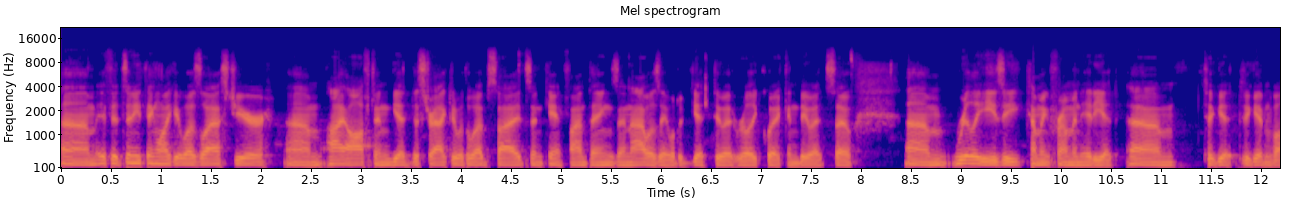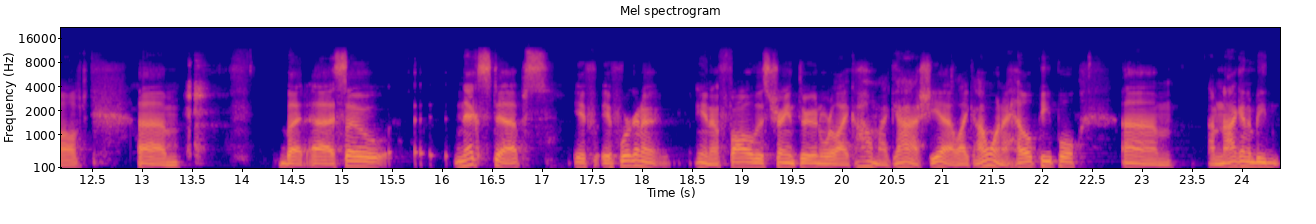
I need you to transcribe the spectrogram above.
Um, if it's anything like it was last year, um, I often get distracted with websites and can't find things, and I was able to get to it really quick and do it. So, um, really easy coming from an idiot um, to get to get involved. Um, but uh, so, next steps, if if we're gonna you know follow this train through, and we're like, oh my gosh, yeah, like I want to help people. Um, I'm not going to be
